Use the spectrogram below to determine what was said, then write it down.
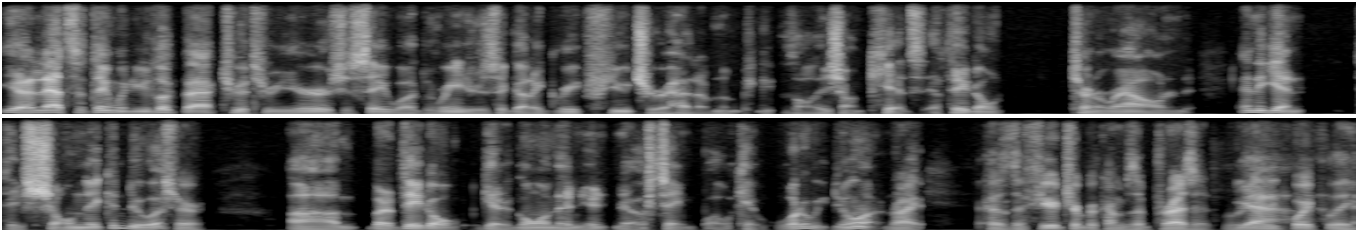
yeah, and that's the thing. When you look back two or three years, you say, well, the Rangers have got a great future ahead of them because all these young kids. If they don't turn around, and again, they've shown they can do it. Sure. Um, but if they don't get it going, then you know, saying, well, okay, what are we doing? Right. Because the future becomes the present really Yeah. quickly.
